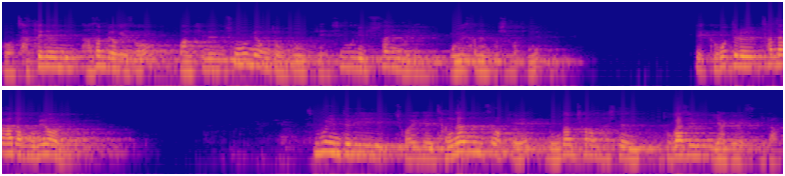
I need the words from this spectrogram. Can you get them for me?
어, 작게는 다섯 명에서 많게는 스무 명 정도 이렇게 신부님 수사님들이 모여 사는 곳이거든요. 그곳들을 찾아가다 보면 신부님들이 저에게 장난스럽게 농담처럼 하시는 두 가지 이야기가 있습니다.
